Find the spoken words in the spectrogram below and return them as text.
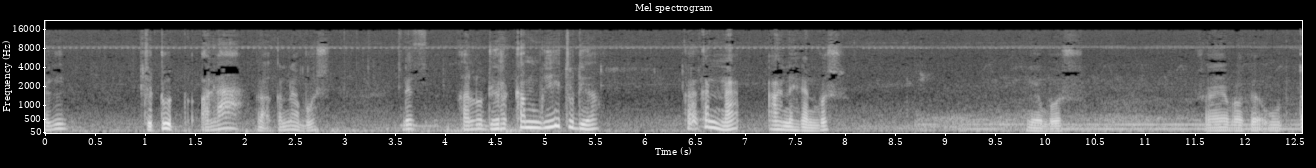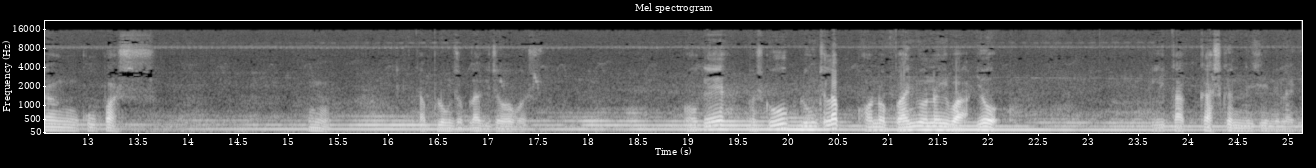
lagi. Jedut, alah, nggak kena bos. Dia, kalau direkam gitu dia, nggak kena. Aneh kan bos? Iya bos. Saya pakai udang kupas. Hmm. Kita belum lagi coba bos. Oke, bosku belum celep. Ono banyu ono iwak. Yuk. Kita gaskan di sini lagi.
